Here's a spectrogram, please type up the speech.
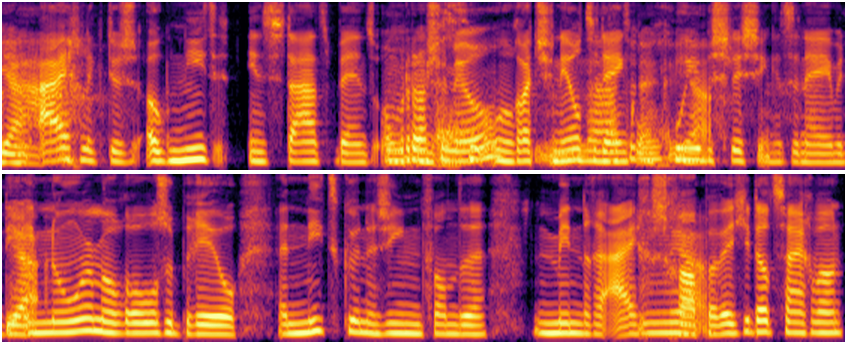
Ja. eigenlijk dus ook niet in staat bent om, Om rationeel om, rationeel te denken, om goede ja. beslissingen te nemen. Die Ja. enorme roze bril en niet kunnen zien van de mindere eigenschappen. Weet je, dat zijn gewoon,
